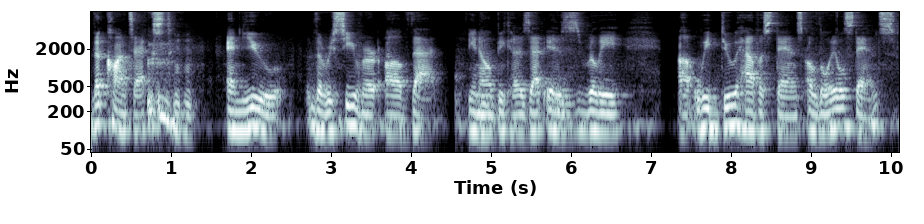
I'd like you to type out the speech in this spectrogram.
the context, and you, the receiver of that. You know, because that is really uh, we do have a stance, a loyal stance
